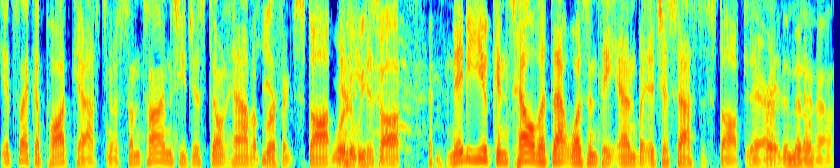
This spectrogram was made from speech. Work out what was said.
It's like a podcast, you know, sometimes you just don't have a perfect stop. Where do we just- stop? Maybe you can tell that that wasn't the end, but it just has to stop there. right in the middle. you know?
